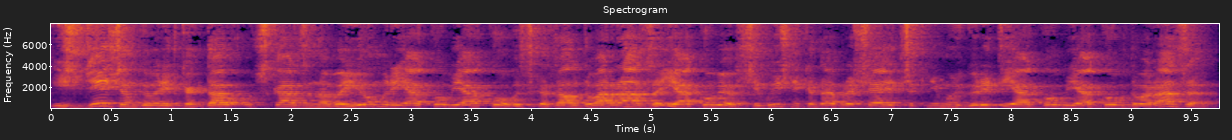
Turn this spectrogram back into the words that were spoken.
И здесь он говорит, когда сказано «Вайомр Яков Яков», и сказал два раза Якове, Всевышний, когда обращается к нему и говорит «Яков, Яков» два раза,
